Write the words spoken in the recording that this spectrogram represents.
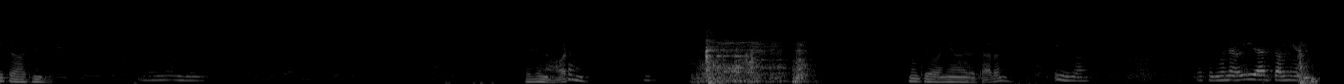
que te va haciendo. ¿Lo hacen ahora? ¿No te iba a bañar a la tarde? Iba. Pero tengo una vida también,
